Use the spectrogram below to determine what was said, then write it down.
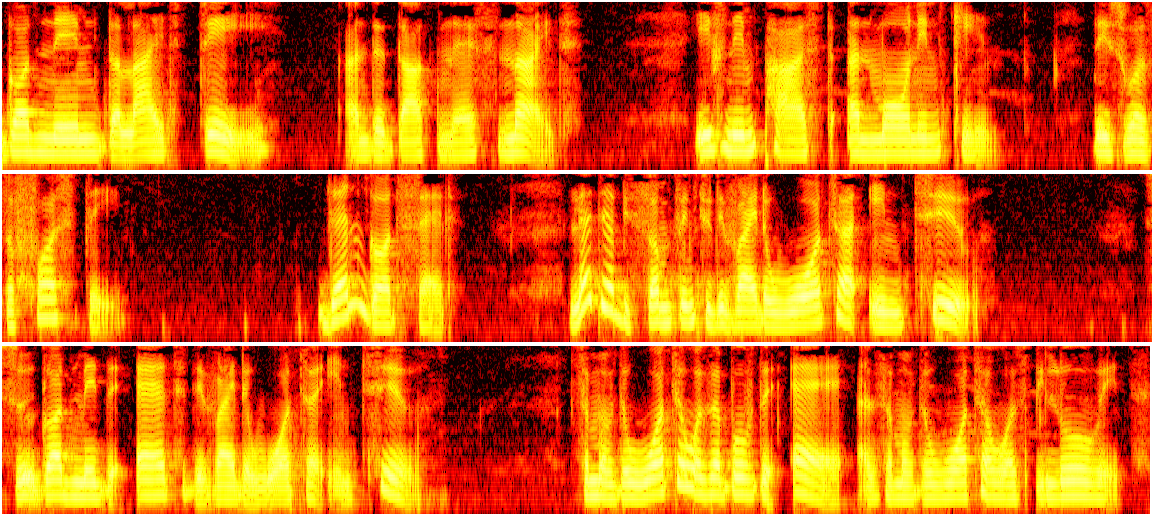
God named the light day and the darkness night. Evening passed and morning came. This was the first day. Then God said, Let there be something to divide the water in two. So God made the air to divide the water in two. Some of the water was above the air, and some of the water was below it.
